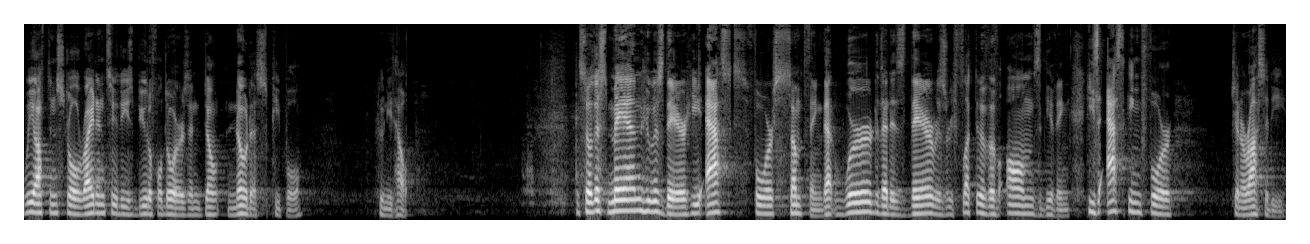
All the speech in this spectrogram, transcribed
we often stroll right into these beautiful doors and don't notice people who need help. And so, this man who is there, he asks for something. That word that is there is reflective of almsgiving. He's asking for generosity.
